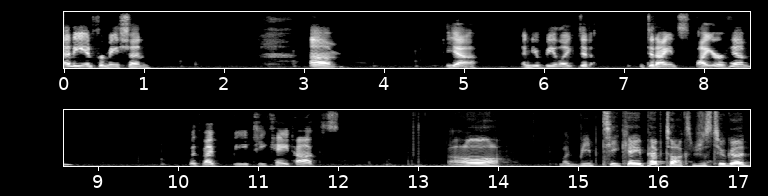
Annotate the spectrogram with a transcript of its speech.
any information? Um. Yeah, and you'd be like, did did I inspire him with my BTK talks? Oh, my BTK pep talks are just too good.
